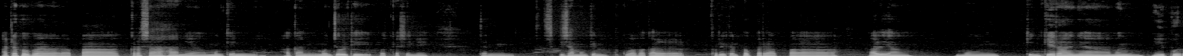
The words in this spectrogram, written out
ada beberapa keresahan yang mungkin akan muncul di podcast ini. Dan sebisa mungkin gua bakal berikan beberapa hal yang mungkin kiranya menghibur.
